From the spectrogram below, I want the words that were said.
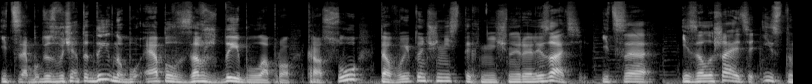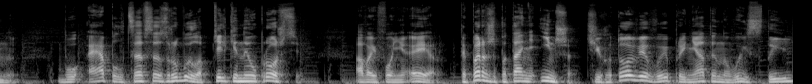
І це буде звучати дивно, бо Apple завжди була про красу та витонченість технічної реалізації. І це і залишається істиною. Бо Apple це все зробила, тільки не у прошці, а в iPhone Air. Тепер же питання інше: чи готові ви прийняти новий стиль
